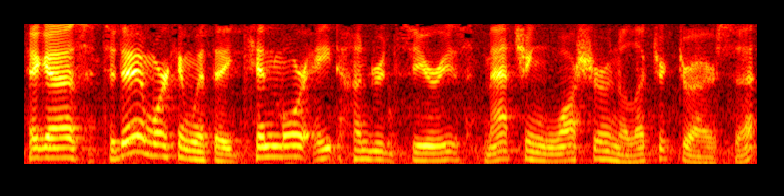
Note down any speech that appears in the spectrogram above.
Hey guys, today I'm working with a Kenmore 800 series matching washer and electric dryer set.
